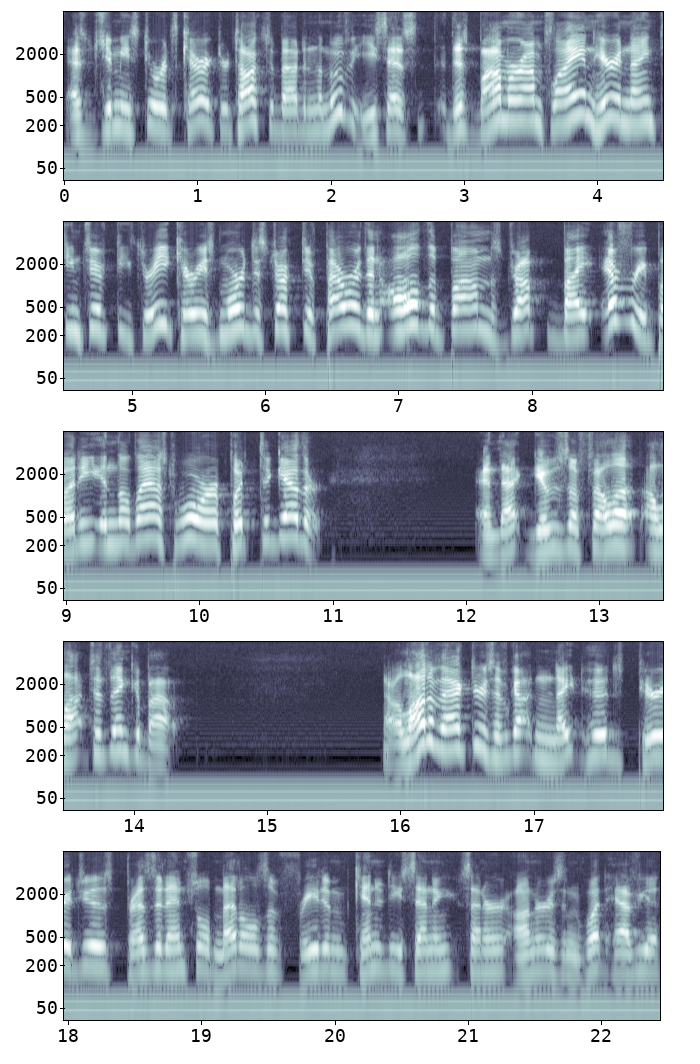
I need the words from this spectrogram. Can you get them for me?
as Jimmy Stewart's character talks about in the movie. He says, This bomber I'm flying here in 1953 carries more destructive power than all the bombs dropped by everybody in the last war put together. And that gives a fella a lot to think about. Now, a lot of actors have gotten knighthoods, peerages, presidential medals of freedom, Kennedy Center honors, and what have you.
